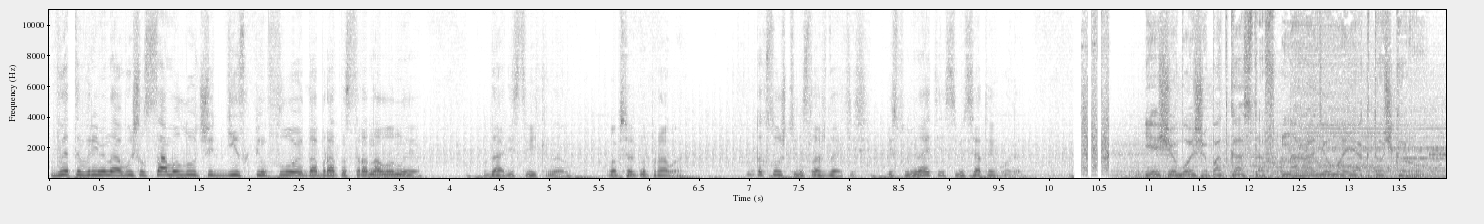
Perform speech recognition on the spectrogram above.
в это времена вышел самый лучший диск Пинк Флойда «Обратная сторона Луны». Да, действительно, вы абсолютно правы. Ну так слушайте, наслаждайтесь. И вспоминайте 70-е годы. Еще больше подкастов на радиомаяк.ру.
